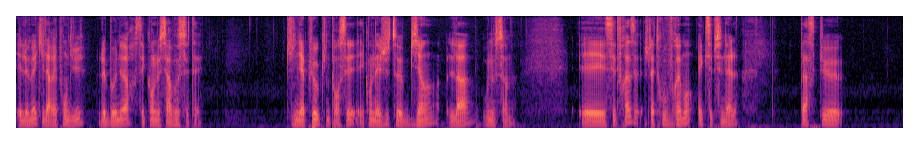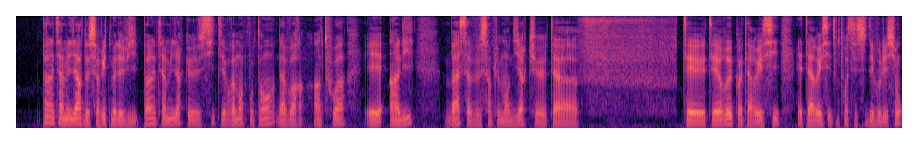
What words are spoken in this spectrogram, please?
Et le mec il a répondu le bonheur c'est quand le cerveau se tait. Qu'il n'y a plus aucune pensée et qu'on est juste bien là où nous sommes. Et cette phrase, je la trouve vraiment exceptionnelle parce que pas l'intermédiaire de ce rythme de vie, pas l'intermédiaire que si tu es vraiment content d'avoir un toit et un lit, bah ça veut simplement dire que tu as t'es es heureux, quoi, t'as réussi et t'as réussi ton processus d'évolution.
